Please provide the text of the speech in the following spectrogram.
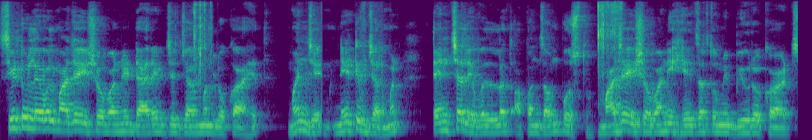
C two level माझ्या हिशोबाने डायरेक्ट जे जर्मन लोक आहेत म्हणजे नेटिव्ह जर्मन त्यांच्या लेवलला आपण जाऊन पोहोचतो. माझ्या हिशोबाने हे जर तुम्ही ब्युरोक्रॅट्स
